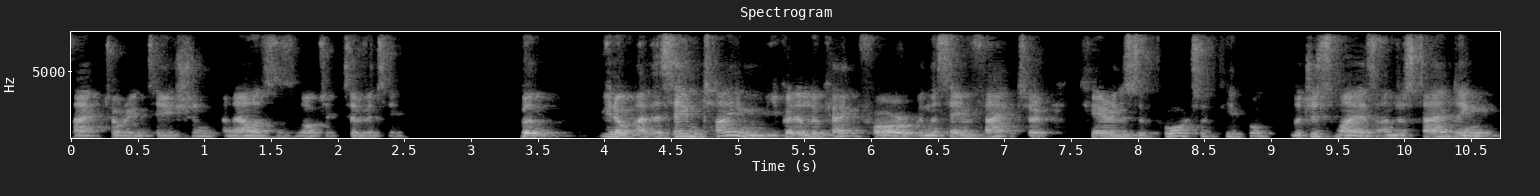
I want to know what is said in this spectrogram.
fact orientation, analysis, and objectivity. But you know, at the same time, you've got to look out for, in the same factor, care and support of people, legitimize, understanding,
